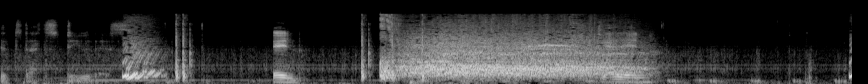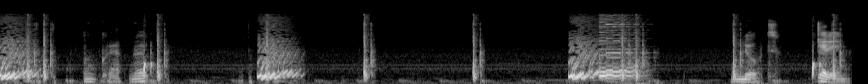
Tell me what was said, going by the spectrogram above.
Let's let's do this. In. Get in. Oh crap, nope. Nut. Get in.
